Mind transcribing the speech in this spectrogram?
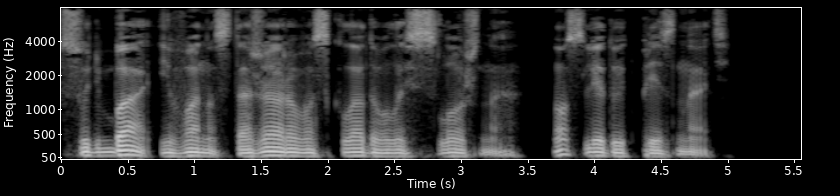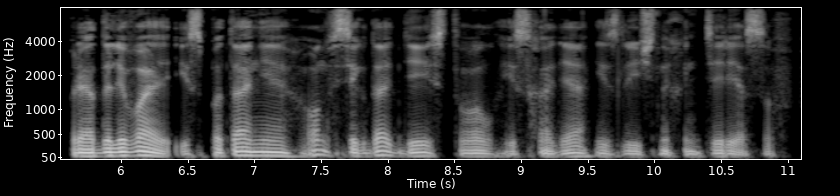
Судьба Ивана Стажарова складывалась сложно, но следует признать. Преодолевая испытания, он всегда действовал, исходя из личных интересов.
